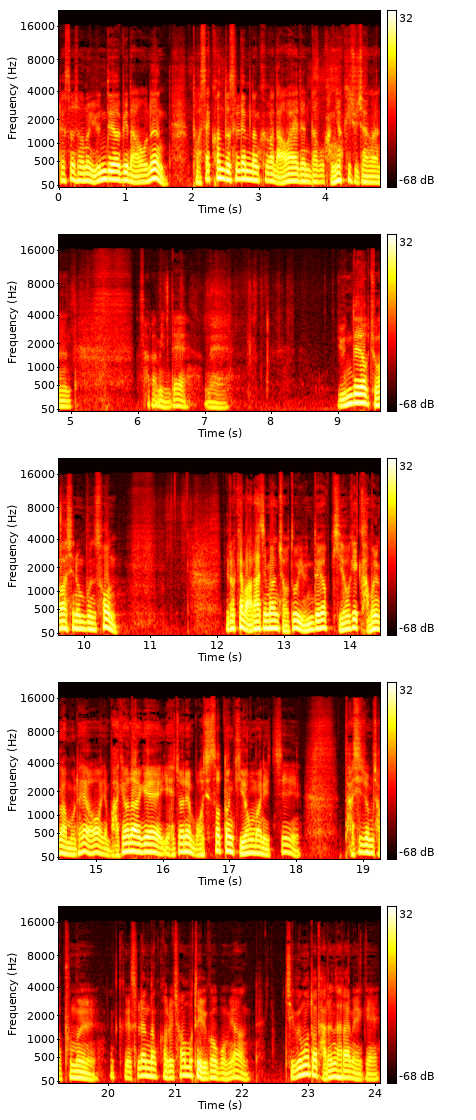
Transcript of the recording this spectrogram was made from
그래서 저는 윤대협이 나오는 The Second 슬램덩크가 나와야 된다고 강력히 주장하는 사람인데, 네. 윤대협 좋아하시는 분 손. 이렇게 말하지만 저도 윤대협 기억이 가물가물해요. 막연하게 예전에 멋있었던 기억만 있지, 다시 좀 작품을 그 슬램덩크를 처음부터 읽어보면 지금은 또 다른 사람에게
